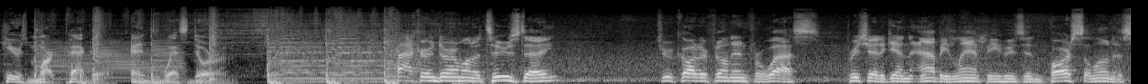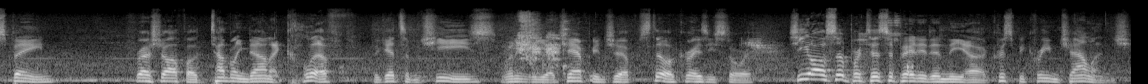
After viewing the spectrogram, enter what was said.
Here's Mark Packer and Wes Durham. Packer and Durham on a Tuesday. Drew Carter filling in for Wes. Appreciate again Abby Lampe, who's in Barcelona, Spain, fresh off of tumbling down a cliff to get some cheese, winning the uh, championship. Still a crazy story. She also participated in the uh, Krispy Kreme Challenge,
